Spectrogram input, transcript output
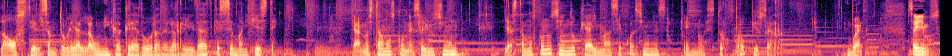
la hostia, el santo grial, la única creadora de la realidad que se manifieste. Ya no estamos con esa ilusión, ya estamos conociendo que hay más ecuaciones en nuestro propio ser. Bueno, seguimos.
